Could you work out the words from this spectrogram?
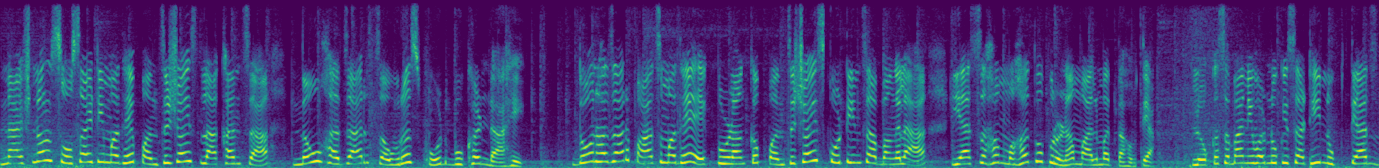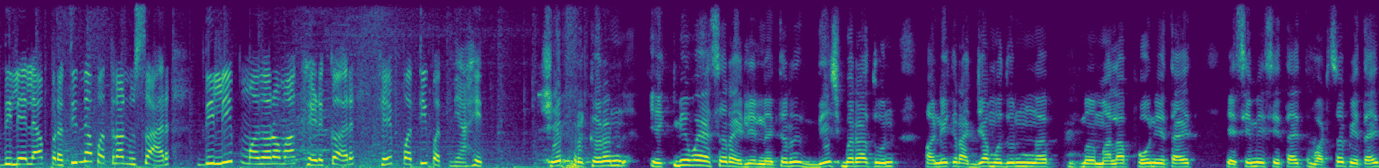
नॅशनल सोसायटीमध्ये पंचेचाळीस लाखांचा नऊ हजार चौरस फूट भूखंड आहे. दोन हजार पाच मध्ये एक पूर्णांक पंचेचाळीस कोटींचा बंगला यासह महत्त्वपूर्ण मालमत्ता होत्या लोकसभा निवडणुकीसाठी नुकत्याच दिलेल्या प्रतिज्ञापत्रानुसार दिलीप मनोरमा खेडकर हे पती पत्नी आहेत हे प्रकरण एकमेव आहे असं राहिलेलं नाही तर देशभरातून अनेक राज्यामधून मला फोन येत आहेत एस एम एस येत आहेत व्हॉट्सअप येत आहेत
